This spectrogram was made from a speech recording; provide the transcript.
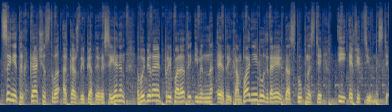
ценит их качество, а каждый пятый россиянин выбирает препараты именно этой компании благодаря благодаря их доступности и эффективности.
